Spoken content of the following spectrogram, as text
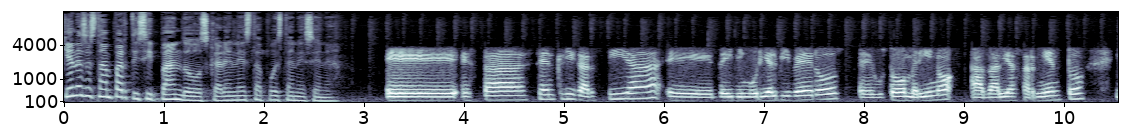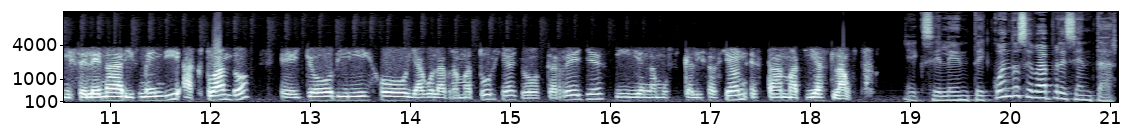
¿Quiénes están participando, Oscar, en esta puesta en escena? Eh, está Cently García, eh, David Muriel Viveros, eh, Gustavo Merino, Adalia Sarmiento y Selena Arismendi actuando. Eh, yo dirijo y hago la dramaturgia, yo Oscar Reyes, y en la musicalización está Matías Laut. Excelente. ¿Cuándo se va a presentar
